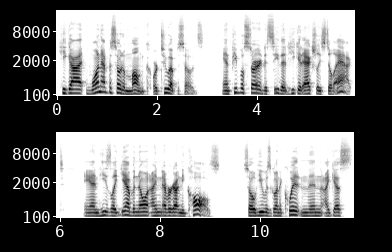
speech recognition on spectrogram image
he got one episode of Monk or two episodes, and people started to see that he could actually still act. And he's like, "Yeah, but no. I never got any calls." So he was going to quit, and then I guess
